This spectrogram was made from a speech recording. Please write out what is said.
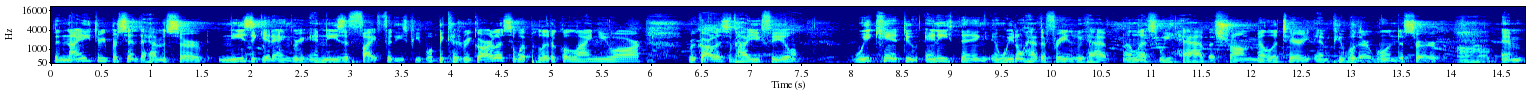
The 93% that haven't served needs to get angry and needs to fight for these people because regardless of what political line you are, regardless of how you feel, we can't do anything and we don't have the freedoms we have unless we have a strong military and people that are willing to serve. Uh-huh. And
